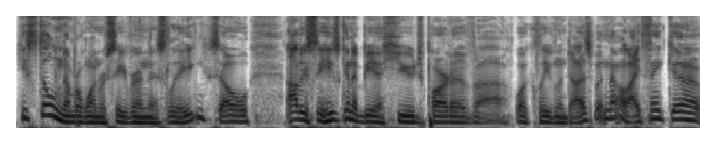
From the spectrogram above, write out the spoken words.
he's still number one receiver in this league. So obviously, he's going to be a huge part of uh, what Cleveland does. But no, I think uh,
